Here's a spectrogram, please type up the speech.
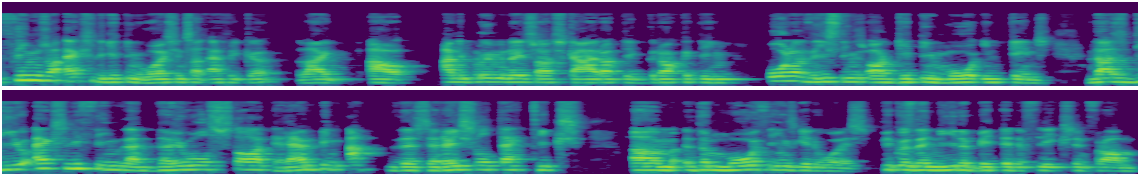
things are actually getting worse in South Africa, like our unemployment rates are skyrocketing, all of these things are getting more intense. Thus, do you actually think that they will start ramping up this racial tactics um, the more things get worse because they need a better deflection from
